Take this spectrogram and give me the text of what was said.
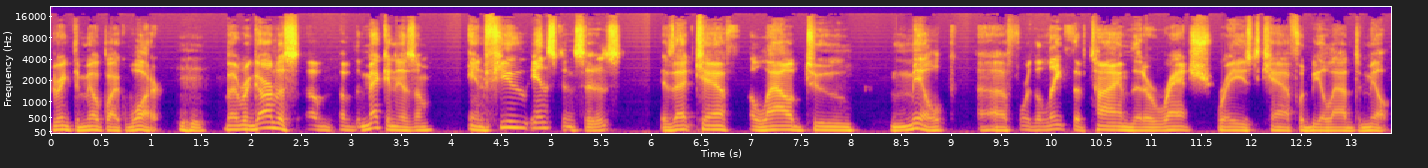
drink the milk like water. Mm-hmm. But regardless of, of the mechanism, in few instances is that calf allowed to milk uh, for the length of time that a ranch raised calf would be allowed to milk.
